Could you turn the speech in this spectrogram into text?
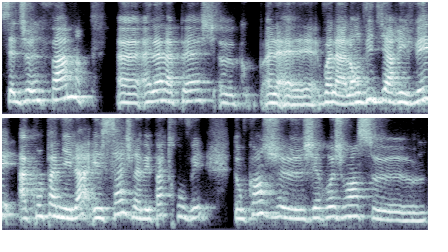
cette jeune femme, elle a la pêche, elle, voilà, elle a envie d'y arriver, accompagnez-la. Et ça, je ne l'avais pas trouvé. Donc, quand j'ai rejoint ce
